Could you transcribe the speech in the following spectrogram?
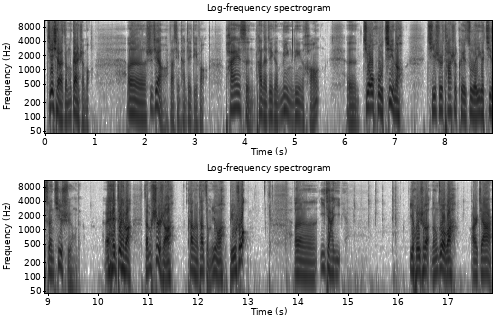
接下来咱们干什么？呃，是这样啊，大家先看这地方，Python 它的这个命令行，嗯，交互器呢？其实它是可以作为一个计算器使用的，哎，对吧？咱们试试啊，看看它怎么用啊。比如说，嗯，一加一，一回车能做吧？二加二，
